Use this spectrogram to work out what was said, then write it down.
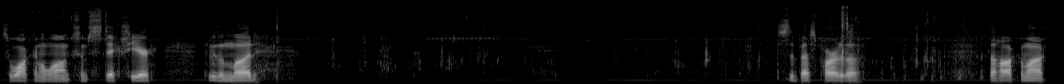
Just walking along some sticks here through the mud. This is the best part of the the Hockomock.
